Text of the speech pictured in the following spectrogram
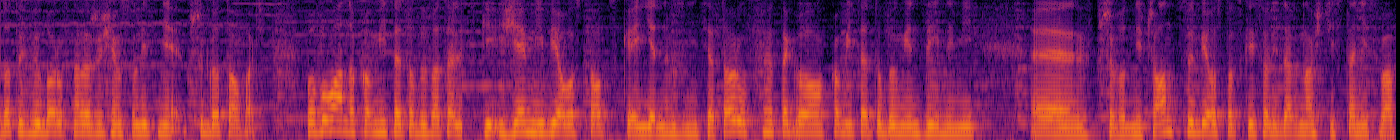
do tych wyborów należy się solidnie przygotować. Powołano Komitet Obywatelski Ziemi Białostockiej. Jednym z inicjatorów tego komitetu był m.in. E, przewodniczący Białostockiej Solidarności Stanisław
